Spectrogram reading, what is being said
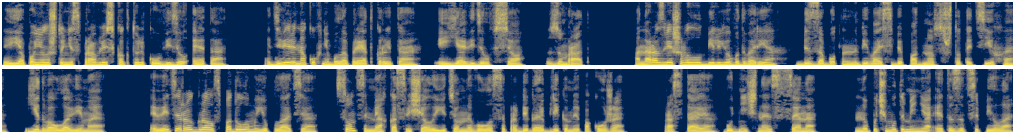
И я понял, что не справлюсь, как только увидел это. Дверь на кухне была приоткрыта, и я видел все. Зумрад. Она развешивала белье во дворе, беззаботно набивая себе под нос что-то тихое, едва уловимая. Ветер играл с подолом ее платья, солнце мягко освещало ее темные волосы, пробегая бликами по коже. Простая, будничная сцена, но почему-то меня это зацепило.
